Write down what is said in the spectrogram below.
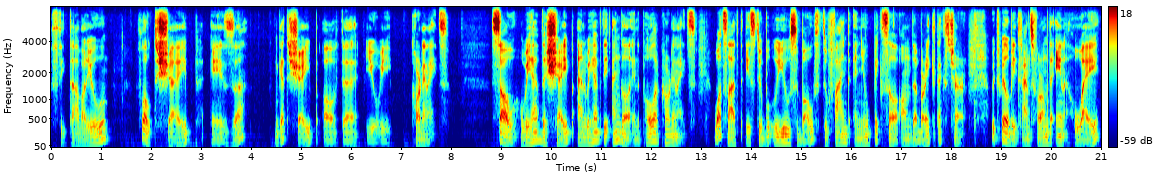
theta value, float shape is uh, get shape of the UV coordinates. So we have the shape and we have the angle in polar coordinates. What's left is to use both to find a new pixel on the brick texture, which will be transformed in a way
